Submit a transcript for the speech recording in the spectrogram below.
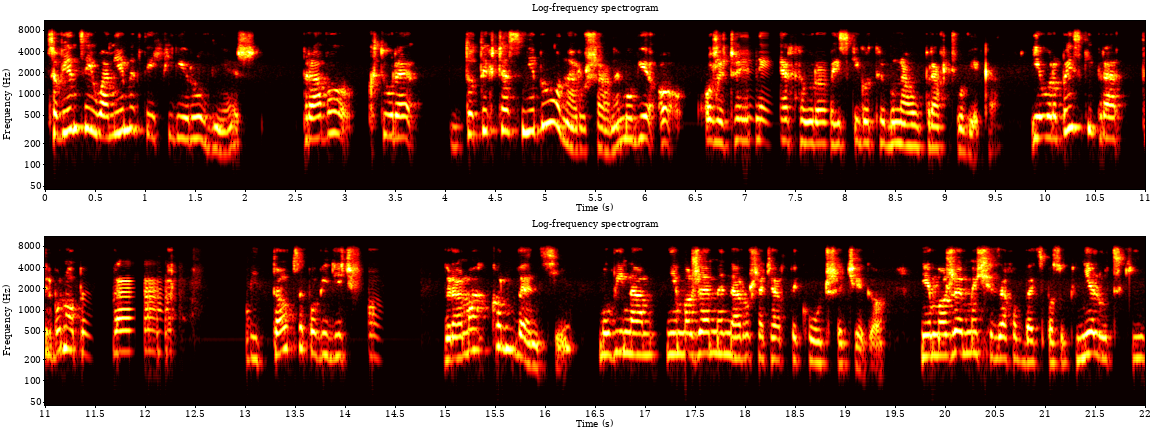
Co więcej, łamiemy w tej chwili również prawo, które dotychczas nie było naruszane. Mówię o orzeczeniach Europejskiego Trybunału Praw Człowieka. I Europejski pra- Trybunał Praw mówi to, co powiedzieć w ramach konwencji, mówi nam, nie możemy naruszać artykułu trzeciego. Nie możemy się zachowywać w sposób nieludzki,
